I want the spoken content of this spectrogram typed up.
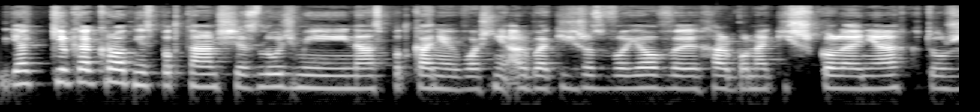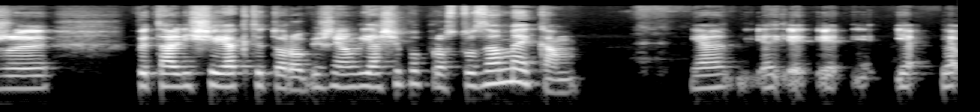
jak kilkakrotnie spotkałam się z ludźmi na spotkaniach właśnie albo jakichś rozwojowych, albo na jakichś szkoleniach, którzy pytali się, jak ty to robisz. Ja mówię, ja się po prostu zamykam. Ja, ja, ja, ja,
